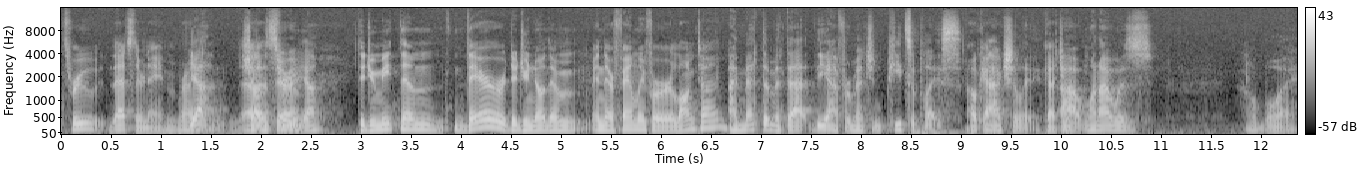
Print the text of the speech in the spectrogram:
through? That's their name, right? Yeah. Sean and Sara, through- yeah. Did you meet them there, or did you know them in their family for a long time? I met them at that the aforementioned pizza place. Okay. actually, Gotcha. Uh, when I was, Oh boy.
